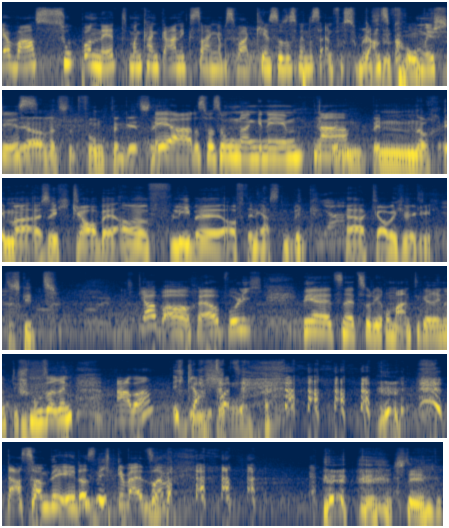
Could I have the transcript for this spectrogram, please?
Er war super nett, man kann gar nichts sagen, aber es war, kennst du das, wenn das einfach so Wenn's ganz komisch funkt, ist? Ja, wenn es nicht funkt, dann geht's nicht. Ja, das war so unangenehm. Na, bin, bin noch immer, also ich glaube auf Liebe auf den ersten Blick. Ja. glaube ich wirklich. Das gibt's. ich glaube auch, ja, obwohl ich bin ja jetzt nicht so die Romantikerin und die Schmuserin, aber ich glaube tatsächlich, das haben die eh das nicht gemeinsam. Stimmt.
